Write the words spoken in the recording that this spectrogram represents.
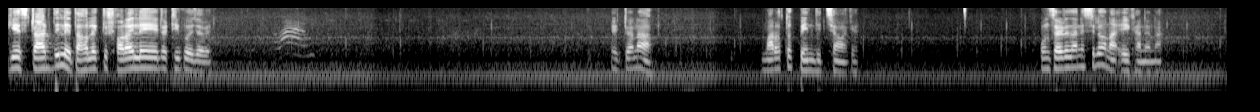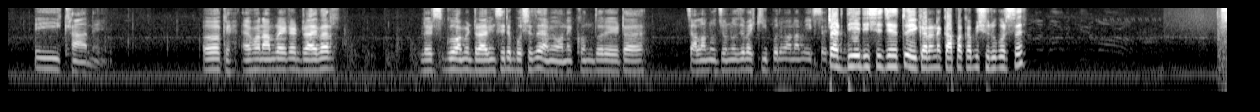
গিয়ে স্টার্ট দিলে তাহলে একটু সরাইলে এটা ঠিক হয়ে যাবে। এটা না মারাত্মক পেন দিচ্ছে আমাকে। কোন সাইডে জানিছিল না, এইখানে না। এইখানে। ওকে এখন আমরা এটা ড্রাইভার লেটস গো আমি ড্রাইভিং সিটে বসে যাই, আমি অনেকক্ষণ ধরে এটা চালানোর জন্য যে ভাই কি পরিমাণ আমি স্টার্ট দিয়ে দিছি যেহেতু এই কারণে কাপাকাপি শুরু করছে।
